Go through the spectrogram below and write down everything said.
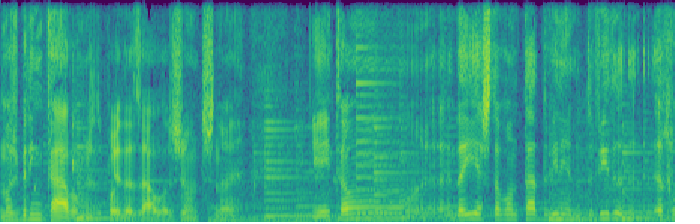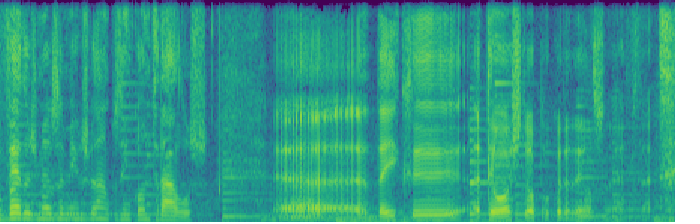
nós brincávamos depois das aulas juntos, não é? E então daí esta vontade de vir, de vir a rever os meus amigos brancos, encontrá-los. Uh, daí que até hoje estou à procura deles, não é? Portanto...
